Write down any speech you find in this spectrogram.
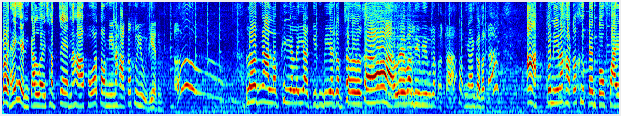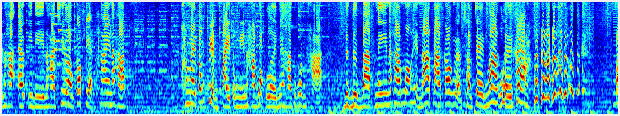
เปิดให้เห็นกันเลยชัดเจนนะคะ เพราะว่าตอนนี้นะคะก็คืออยู่เย็นเเลิกงานล้วเพียเลยอยากกินเบียร์กับเธอค่ะ เลยมารีวิวกันนะคะทำงานก่อนนะคะ อะ ตัวนี้นะคะก็คือเป็นตัวไฟนะคะ LED นะคะ ที่เราก็เปลี่ยนให้นะคะทำไมต้องเปลี่ยนไฟตรงนี้นะคะ บอกเลยเนี่ยค่ะ ทุกคนค่ะดึกๆแบบนี้นะคะ มองเห็นหน้าตากล้องแบบชัดเจนมากเลยค่ะ ไฟ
